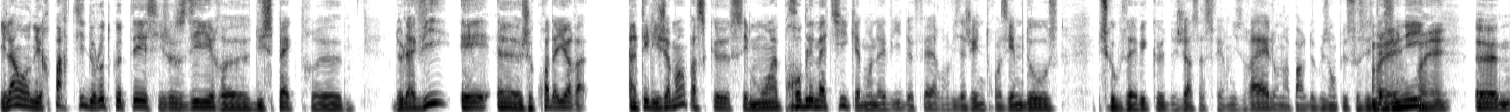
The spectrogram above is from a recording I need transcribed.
Et là, on est reparti de l'autre côté, si j'ose dire, euh, du spectre de la vie. Et je crois d'ailleurs intelligemment parce que c'est moins problématique, à mon avis, de faire envisager une troisième dose, puisque vous savez que déjà ça se fait en Israël, on en parle de plus en plus aux États-Unis. Euh,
